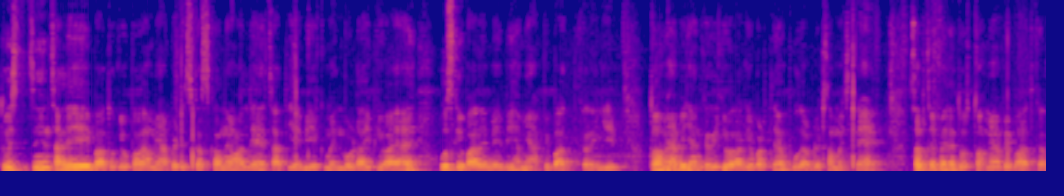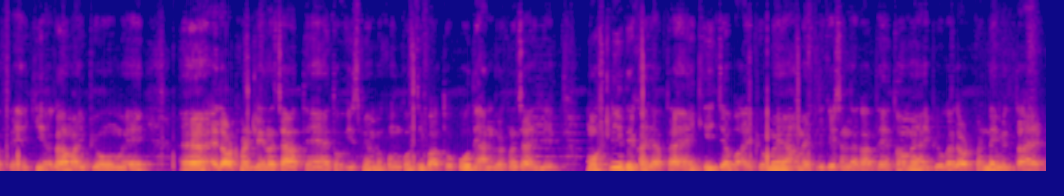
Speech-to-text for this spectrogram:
तो इस इन सारे बातों के ऊपर हम यहाँ पर डिस्कस करने वाले हैं। साथ ही अभी एक मेन बोर्ड आई आया है, उसके बारे में भी हम यहाँ पर बात करेंगे। तो हम यहाँ पर जानकारी की ओर आगे बढ़ते हैं पूरा अपडेट समझते हैं। सबसे पहले दोस्तों हम यहाँ पे बात करते हैं कि अगर हम आईपीओ में अलॉटमेंट लेना चाहते हैं तो इसमें हमें कौन कौन सी बातों को ध्यान में रखना चाहिए? मोस्टली ये देखा जाता है कि जब आईपीओ में हम एप्लीकेशन लगाते हैं तो हमें आईपीओ का अलॉटमेंट नहीं मिलता है।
